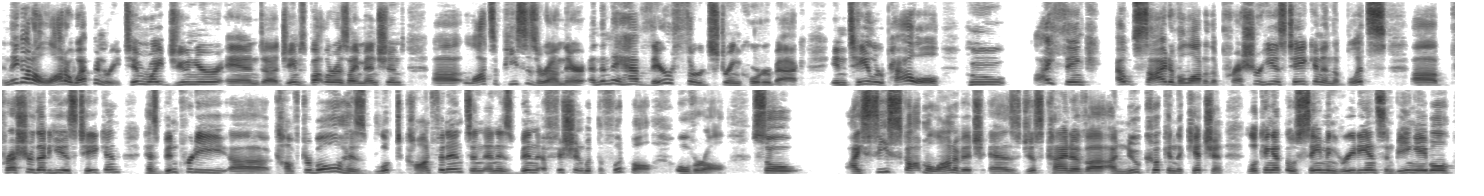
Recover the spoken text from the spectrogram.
and they got a lot of weaponry. Tim Wright Jr. and uh, James Butler, as I mentioned, uh, lots of pieces around there. And then they have their third string quarterback in Taylor Powell, who I think outside of a lot of the pressure he has taken and the blitz uh, pressure that he has taken, has been pretty uh, comfortable, has looked confident, and, and has been efficient with the football overall. So I see Scott Milanovich as just kind of a, a, new cook in the kitchen, looking at those same ingredients and being able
